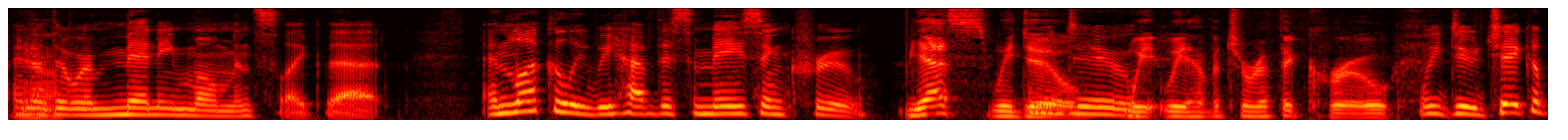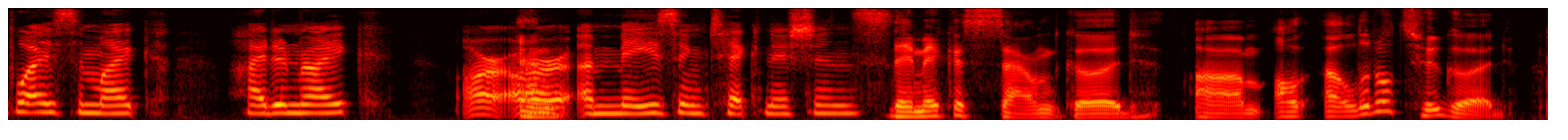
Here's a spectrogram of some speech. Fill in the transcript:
I know yeah. there were many moments like that. And luckily, we have this amazing crew. Yes, we do. We do. We, we have a terrific crew. We do. Jacob Weiss and Mike Heidenreich are our amazing technicians. They make us sound good, um, a, a little too good.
